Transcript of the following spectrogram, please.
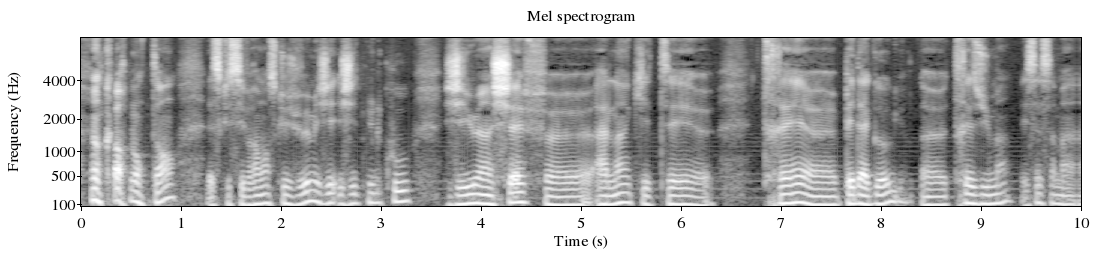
encore longtemps? Est-ce que c'est vraiment ce que je veux? Mais j'ai tenu le coup. J'ai eu un chef, Alain, qui était très pédagogue, très humain. Et ça, ça m'a,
